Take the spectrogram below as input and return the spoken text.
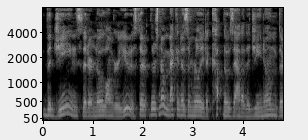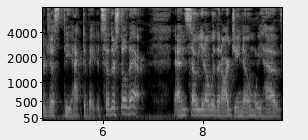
the genes that are no longer used, there, there's no mechanism really to cut those out of the genome. They're just deactivated. So they're still there. And so, you know, within our genome, we have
